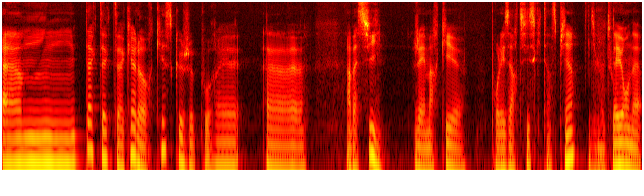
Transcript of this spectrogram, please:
Euh, tac, tac, tac. Alors, qu'est-ce que je pourrais. Euh, ah bah si, j'avais marqué euh, pour les artistes qui t'inspirent. Dis-moi tout. D'ailleurs, on a.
